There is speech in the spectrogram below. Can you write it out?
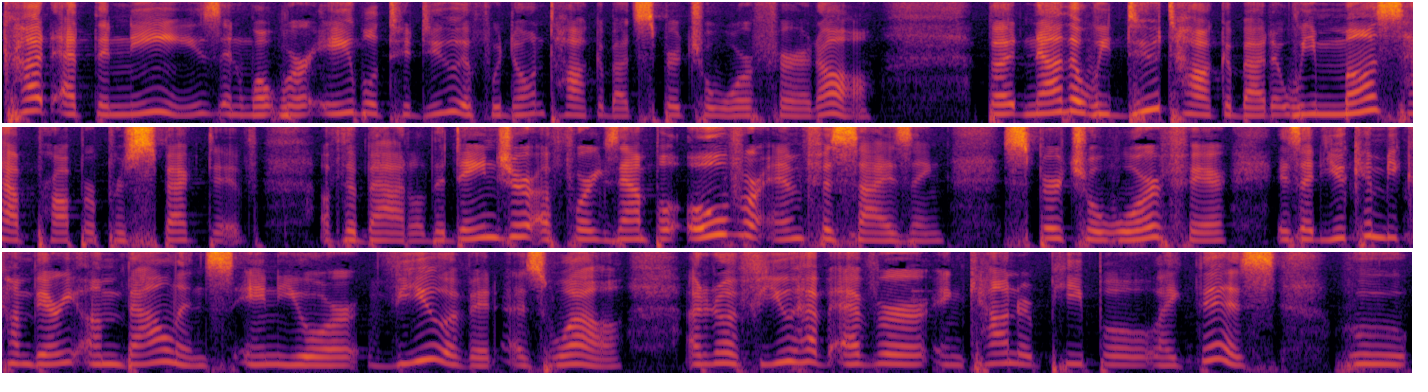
cut at the knees in what we're able to do if we don't talk about spiritual warfare at all. But now that we do talk about it, we must have proper perspective of the battle. The danger of, for example, overemphasizing spiritual warfare is that you can become very unbalanced in your view of it as well. I don't know if you have ever encountered people like this who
